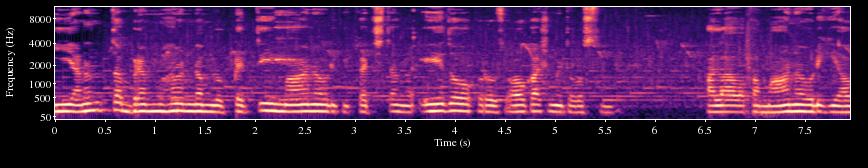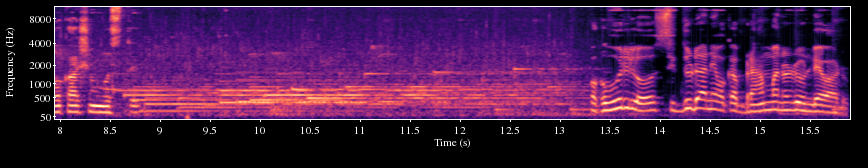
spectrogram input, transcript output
ఈ అనంత బ్రహ్మాండంలో ప్రతి మానవుడికి ఖచ్చితంగా ఏదో ఒక రోజు అవకాశం అయితే వస్తుంది. అలా ఒక మానవుడికి అవకాశం వస్తే ఒక ఊరిలో సిద్ధుడు అనే ఒక బ్రాహ్మణుడు ఉండేవాడు.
